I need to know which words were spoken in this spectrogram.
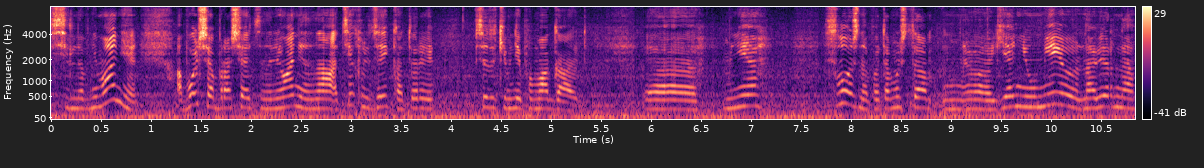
сильно внимания, а больше обращать внимание на тех людей, которые все-таки мне помогают. Э, мне сложно, потому что э, я не умею, наверное,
